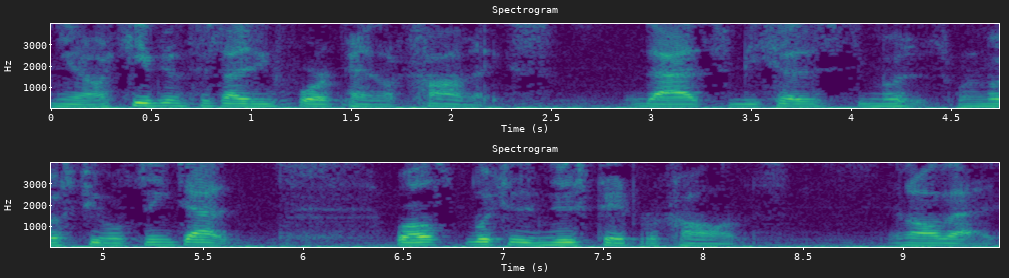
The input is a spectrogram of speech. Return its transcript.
you know, I keep emphasizing four panel comics. That's because most, when most people think that, well, look at the newspaper columns and all that.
